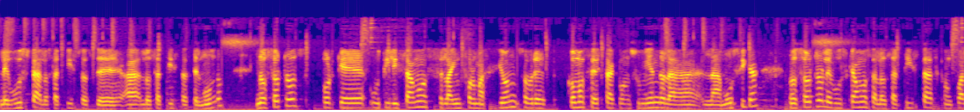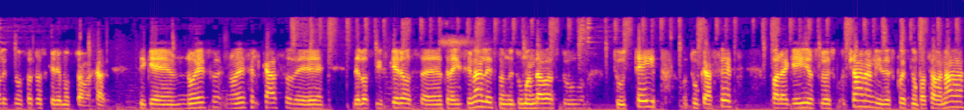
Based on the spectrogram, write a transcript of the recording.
le gusta a los artistas de, a los artistas del mundo. Nosotros porque utilizamos la información sobre cómo se está consumiendo la, la música, nosotros le buscamos a los artistas con cuales nosotros queremos trabajar. Así que no es no es el caso de de los disqueros eh, tradicionales donde tú mandabas tu tu tape o tu cassette para que ellos lo escucharan y después no pasaba nada.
